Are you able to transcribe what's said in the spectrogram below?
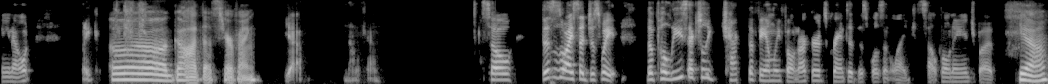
pane out. Like Oh god, that's terrifying. Yeah, not a fan. So this is why I said just wait. The police actually checked the family phone records. Granted, this wasn't like cell phone age, but Yeah.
